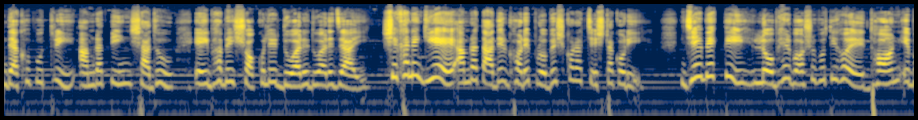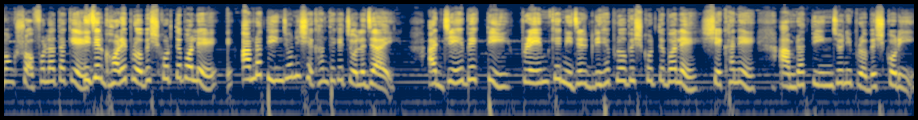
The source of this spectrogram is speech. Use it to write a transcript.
দেখো পুত্রী, আমরা তিন সাধু, এইভাবেই সকলের দুয়ারে দুয়ারে যাই। সেখানে গিয়ে আমরা তাদের ঘরে প্রবেশ করার চেষ্টা করি। যে ব্যক্তি লোভের বশবতী হয়ে ধন এবং সফলতাকে নিজের ঘরে প্রবেশ করতে বলে, আমরা তিনজনই সেখান থেকে চলে যাই। আর যে ব্যক্তি প্রেমকে নিজের গৃহে প্রবেশ করতে বলে, সেখানে আমরা তিনজনই প্রবেশ করি।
